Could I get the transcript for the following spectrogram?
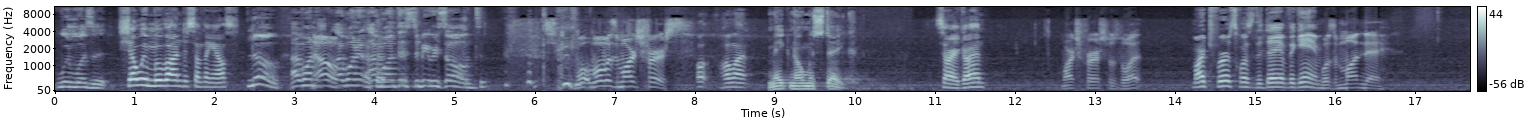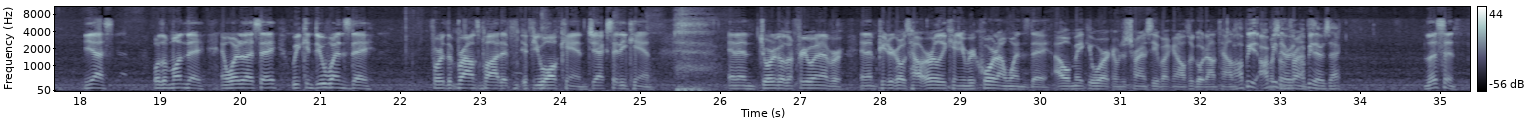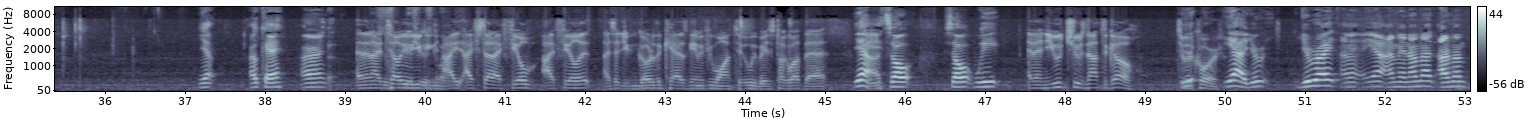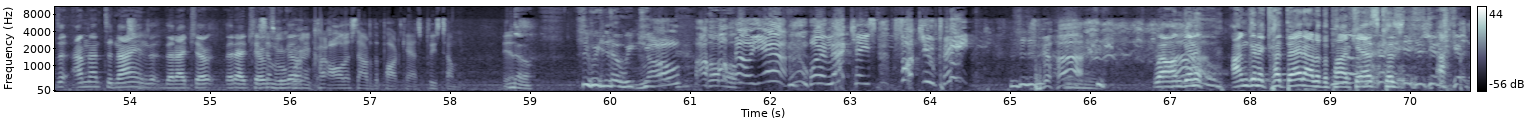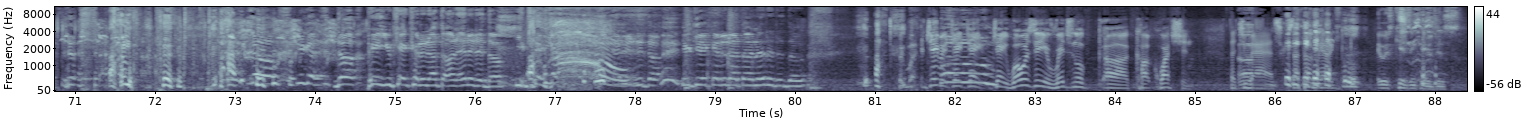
When was it? Shall we move on to something else? No. I want. No. I want. I want this to be resolved. What, what was March first? Oh, hold on. Make no mistake. Sorry, go ahead. March first was what? March 1st was the day of the game. Was Monday. Yes, was a Monday. And what did I say? We can do Wednesday for the Browns pod if if you all can. Jack said he can. And then Jordan goes, I'm free whenever. And then Peter goes, How early can you record on Wednesday? I will make it work. I'm just trying to see if I can also go downtown. I'll be I'll be with some there. I'll be there, Zach. Listen, Yep. Okay. All right. and then I is- tell you, you can. I, I said I feel I feel it. I said you can go to the Cavs game if you want to. We basically talk about that. Yeah. Pete. So, so we. And then you choose not to go to y- record. Yeah, you're. You're right. Uh, yeah, I mean, I'm not. I'm not. de- I'm not denying that, that I chose. That I chose tell me to we're, go. we're going to cut all this out of the podcast. Please tell me. Yes. No. we know we keep. No? Oh, Oh. hell yeah! Well, in that case, fuck you, Pete! Well, I'm gonna. I'm gonna cut that out of the podcast because. no, you got no, Pete. You can't cut it out the unedited though. You can't cut it unedited though. You can't cut it out the unedited though. Jay, Jay, Jay, Jay, what was the original uh, question that you asked? I thought we had It was kids in cages.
